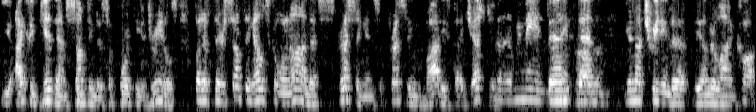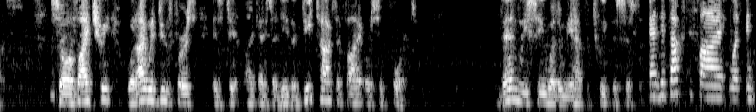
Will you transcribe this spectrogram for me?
you, I could give them something to support the adrenals. But if there's something else going on that's stressing and suppressing the body's digestion, the Then- then- you're not treating the the underlying cause. So if I treat, what I would do first is to, like I said, either detoxify or support. Then we see whether we have to tweak the system. And detoxify. What in,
